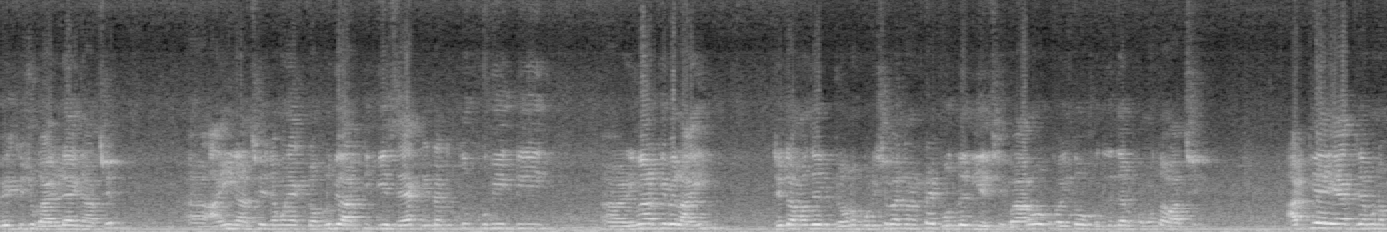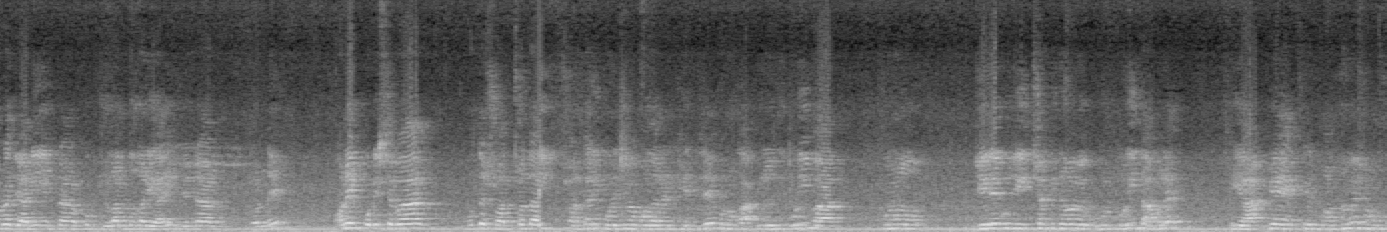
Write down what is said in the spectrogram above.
বেশ কিছু গাইডলাইন আছে আইন আছে, যেমন এক ডব্লিউবি আরটিপিএস অ্যাক্ট এটা কিন্তু খুবই একটি রিমার্কেবল আইন, যেটা আমাদের জনপরিষেবা অনেকটাই বদলে দিয়েছে বা আরও হয়তো বদলে দেওয়ার ক্ষমতাও আছে। আরটিআই অ্যাক্ট যেমন আমরা জানি, একটা খুব চূড়ান্তকারী আইন, যেটার জন্যে অনেক পরিষেবার মধ্যে স্বচ্ছতা, সরকারি পরিষেবা প্রদানের ক্ষেত্রে কোনো গাফিলতি করি বা কোনো জেনে বুঝে ইচ্ছাকৃতভাবে ভুল করি, তাহলে এই আরটিআই অ্যাক্টের মাধ্যমে সমস্ত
